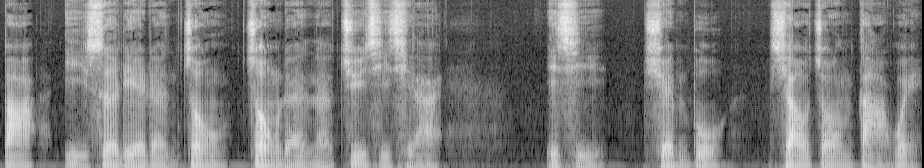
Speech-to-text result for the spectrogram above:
把以色列人众众人呢聚集起来，一起宣布效忠大卫。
